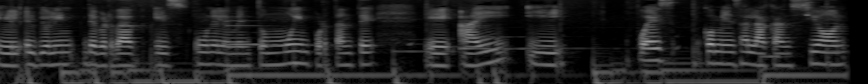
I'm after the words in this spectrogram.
el, violín de verdad es un elemento muy importante eh, ahí y pues comienza la canción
